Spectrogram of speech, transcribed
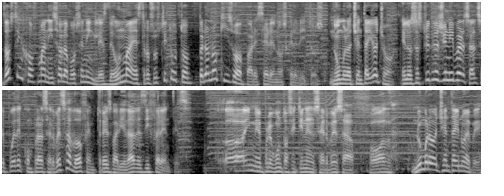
Dustin Hoffman hizo la voz en inglés de un maestro sustituto, pero no quiso aparecer en los créditos. Número 88. En los estudios Universal se puede comprar cerveza Dove en tres variedades diferentes. Ay, me pregunto si tienen cerveza FOD. Número 89.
